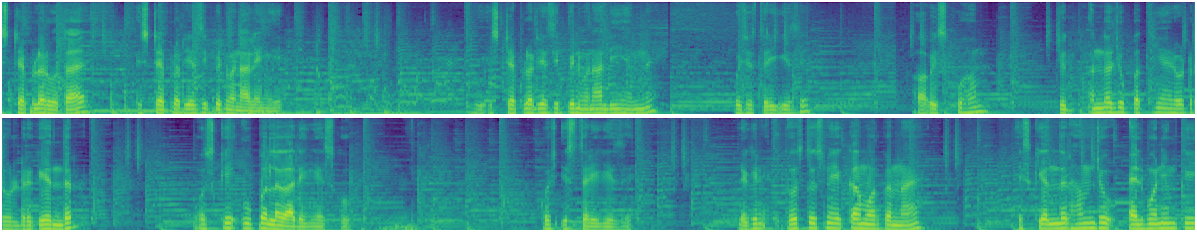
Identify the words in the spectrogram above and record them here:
स्टेपलर होता है, स्टेपलर जैसी पिन बना लेंगे। ये स्टेपलर जैसी पिन बना ली है हमने, कुछ इस तरीके से। अब इसको हम जो अंदर जो पत्तियाँ हैं रोटर होल्डर के अंदर, उसके ऊपर लगा देंगे इसको। कुछ इस तरीके से। लेकिन दोस्तों इसमें एक काम और करना है। इसके अंदर हम जो एल्युमिनियम की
